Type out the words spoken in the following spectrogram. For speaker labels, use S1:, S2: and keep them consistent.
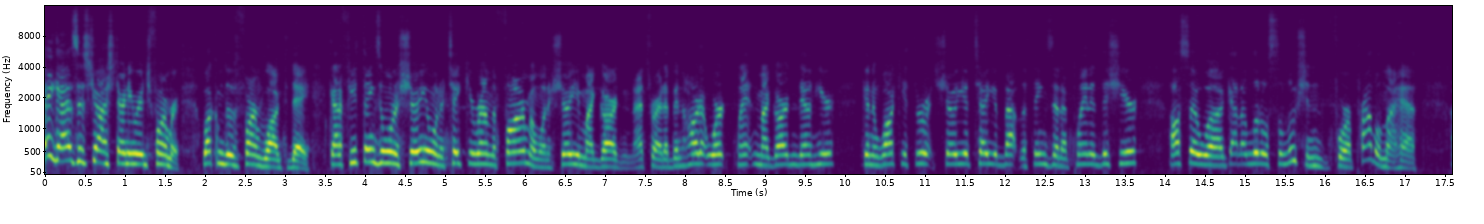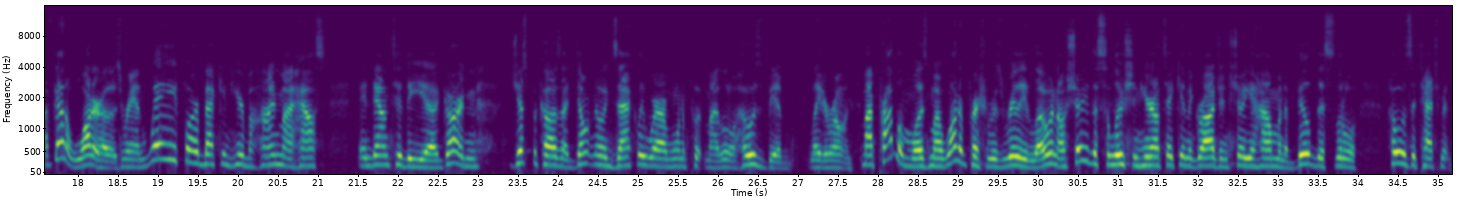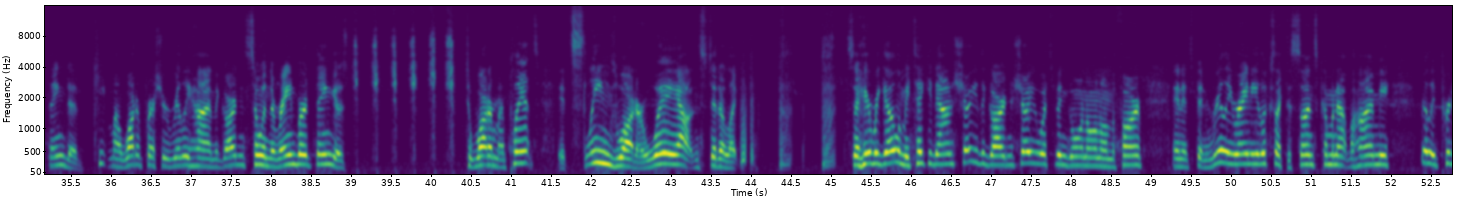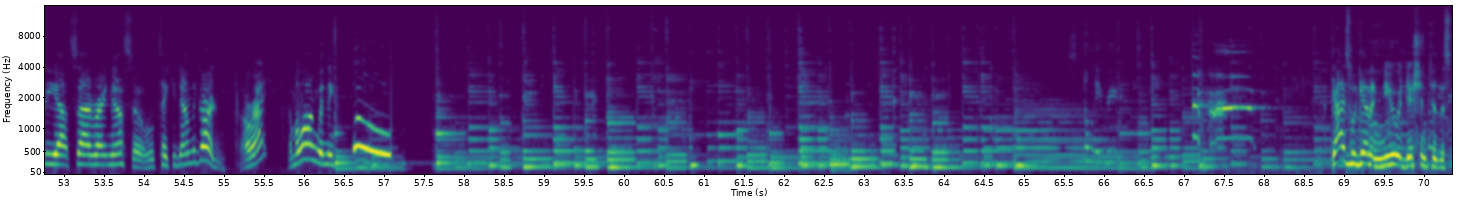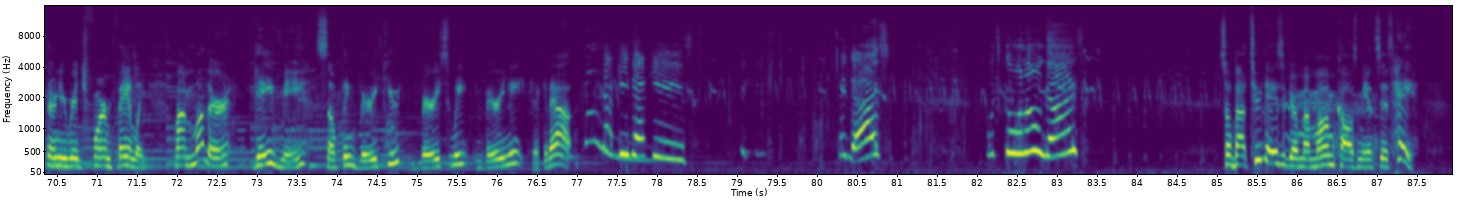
S1: Hey guys, it's Josh, Stoney Ridge Farmer. Welcome to the farm vlog today. Got a few things I want to show you. I want to take you around the farm. I want to show you my garden. That's right, I've been hard at work planting my garden down here. Going to walk you through it, show you, tell you about the things that I planted this year. Also uh, got a little solution for a problem I have. I've got a water hose ran way far back in here behind my house and down to the uh, garden just because I don't know exactly where I want to put my little hose bib later on. My problem was my water pressure was really low and I'll show you the solution here. I'll take you in the garage and show you how I'm going to build this little hose attachment thing to keep my water pressure really high in the garden. So when the rainbird thing goes to water my plants, it slings water way out instead of like so here we go. Let me take you down, show you the garden, show you what's been going on on the farm. And it's been really rainy. Looks like the sun's coming out behind me. Really pretty outside right now. So we'll take you down the garden. All right, come along with me. Woo! Stoney Ridge. Guys, we got a new addition to the Stoney Ridge Farm family. My mother gave me something very cute, very sweet, and very neat. Check it out. Ducky duckies. hey guys. What's going on guys? So about two days ago, my mom calls me and says, hey,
